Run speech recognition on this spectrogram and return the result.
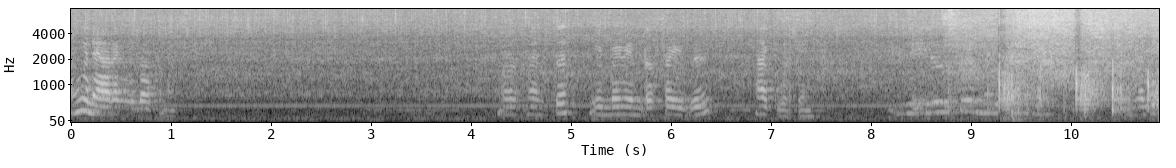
അങ്ങനെ ആരെങ്കിലും ഇതാക്കണം ನೋಡಿ ಫ್ರೆಂಡ್ಸ್ ಲಿಂಬೆಹಣ್ಣಿನ ರಸ ಇದು ಹಾಕಿಬಿಡ್ತೀನಿ ಆಮೇಲೆ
